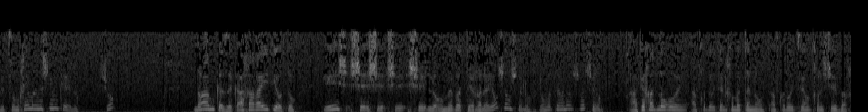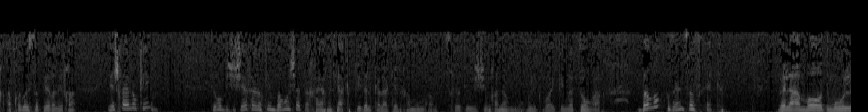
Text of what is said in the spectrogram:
וצומחים אנשים כאלו. שוב, נועם כזה, ככה ראיתי אותו. איש ש, ש, ש, שלא מוותר על היושר שלו, לא מוותר על היושר שלו. אף אחד לא רואה, אף אחד לא ייתן לך מתנות, אף אחד לא יציין אותך לשבח, אף אחד לא יספר עליך. יש לך אלוקים. תראו, בשביל שיהיה לך אלוקים, ברור שאתה חייב להקפיד על קלה כבחמור, אבל צריך להיות יהודי שולחן ערוך ולקבוע עיתים לתורה. ברור, זה אין ספק. ולעמוד מול,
